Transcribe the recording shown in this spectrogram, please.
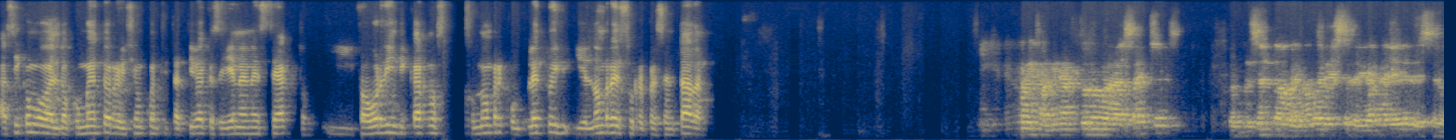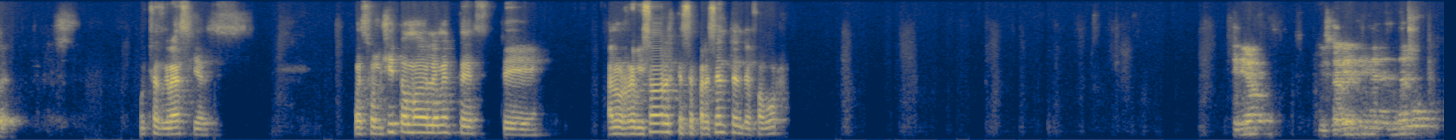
así como el documento de revisión cuantitativa que se llena en este acto. Y favor de indicarnos su nombre completo y, y el nombre de su representada. Benjamín Arturo Sánchez, representa a de L de CB. Muchas gracias pues solicito amablemente este, a los revisores que se presenten de favor. Señor Luis Javier Jiménez Memo,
